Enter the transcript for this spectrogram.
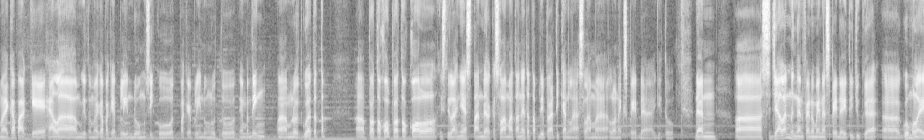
mereka pakai helm gitu mereka pakai pelindung sikut pakai pelindung lutut. Yang penting uh, menurut gue tetap uh, protokol-protokol istilahnya standar keselamatannya tetap diperhatikan lah selama lo naik sepeda gitu. Dan uh, sejalan dengan fenomena sepeda itu juga, uh, eh, gue mulai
